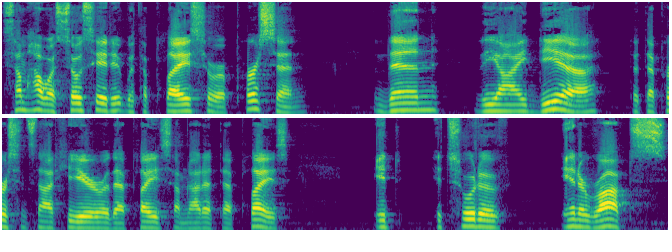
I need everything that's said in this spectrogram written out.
somehow associate it with a place or a person, then the idea that that person's not here or that place, I'm not at that place, it, it sort of interrupts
